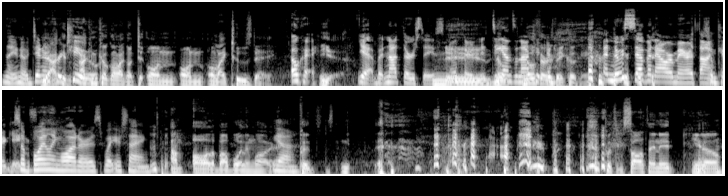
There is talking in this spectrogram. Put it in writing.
you know dinner Yeah, I for can two. I can cook on like a t- on on on like Tuesday. Okay. Yeah. Yeah, but not Thursdays. No, No, Thursdays. no- not no cooking. Thursday cooking. and no seven hour marathon cooking. So boiling water is what you're saying. I'm all about boiling water. Yeah. Put put some salt in it. You know.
